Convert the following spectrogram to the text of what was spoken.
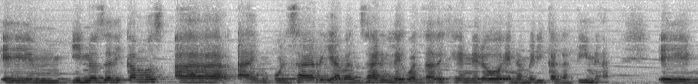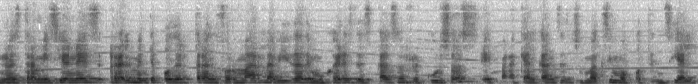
eh, y nos dedicamos a, a impulsar y avanzar en la igualdad de género en América Latina. Eh, nuestra misión es realmente poder transformar la vida de mujeres de escasos recursos eh, para que alcancen su máximo potencial.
